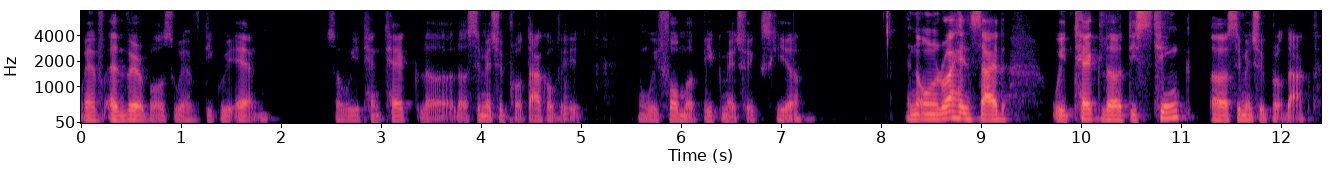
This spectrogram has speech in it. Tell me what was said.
we have n variables, we have degree m. So we can take the, the symmetric product of it and we form a big matrix here. And on the right-hand side, we take the distinct uh, symmetric product.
